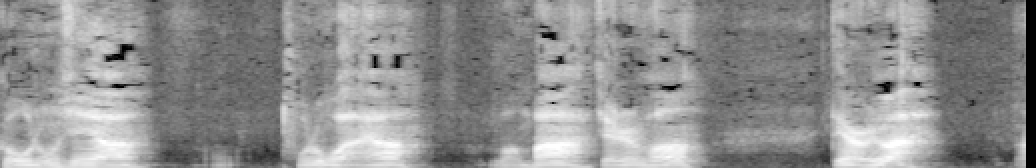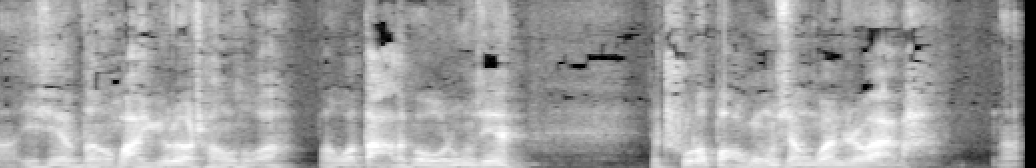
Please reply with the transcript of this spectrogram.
购物中心啊、图书馆呀、网吧、健身房、电影院啊，一些文化娱乐场所，包括大的购物中心，就除了保供相关之外吧。啊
